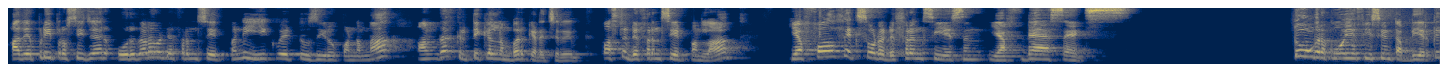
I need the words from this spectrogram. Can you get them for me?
அது எப்படி ப்ரொசீஜர் ஒரு தடவை டிஃபரன்சியேட் பண்ணி ஈக்குவேட் டு ஜீரோ பண்ணோம்னா அந்த கிரிட்டிக்கல் நம்பர் கிடைச்சிரு. ஃபர்ஸ்ட் டிஃபரன்சியேட் பண்ணலாம். எஃப் ஆஃப் எக்ஸோட டிஃபரன்சியேஷன் எஃப் டேஸ் எக்ஸ் டூங்கிற கோஎஃபிஷியன்ட் அப்படியே இருக்கு.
